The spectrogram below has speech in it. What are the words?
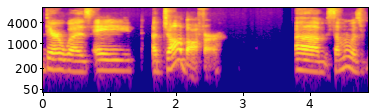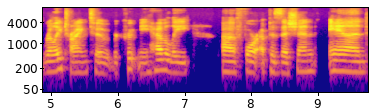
there was a a job offer um, someone was really trying to recruit me heavily uh, for a position. And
